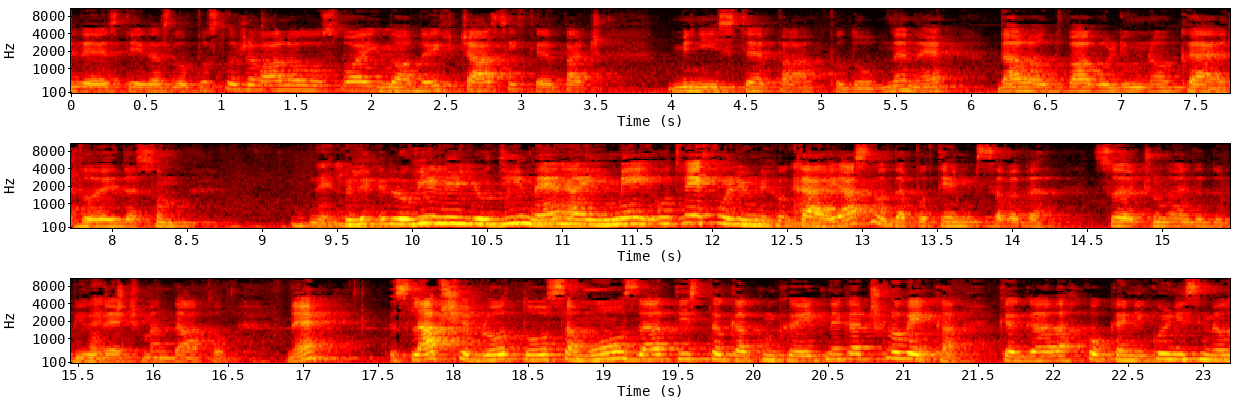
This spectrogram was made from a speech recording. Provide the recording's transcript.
LDS tega zelo posluževalo v svojih mm. dobrih časih, ker pač ministre pa podobne, ne, dala v dva volivna okraja, torej da so Ne, bili- lovili ljudi ne, Ja. ja. na ime v dveh volivnih okrajih. Ja. Jasno, da potem seveda so računali, da dobijo Več. več, mandatov. Ne? Slabše je bilo to samo za tistega konkretnega človeka, ker ga lahko, ker nikoli nisem imel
